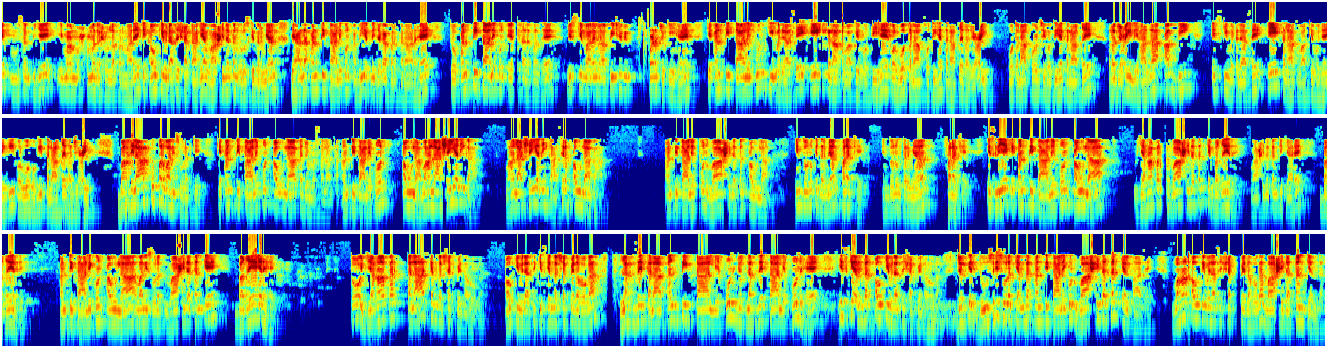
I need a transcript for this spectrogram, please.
یہ امام محمد رحم اللہ فرما رہے ہیں کہ او کی وجہ سے شک آ گیا واحد اور اس کے درمیان، لہذا انتی تالکن ابھی اپنی جگہ برقرار ہے۔ تو انتی تالکن ایسا لفظ ہے جس کے بارے میں آپ پیچھے بھی پڑھ چکی ہیں کہ انتی تالکن کی وجہ سے ایک طلاق واقع ہوتی ہے اور وہ طلاق ہوتی ہے طلاق رجعی۔ وہ طلاق کون سی ہوتی ہے؟ طلاق رجعی۔ لہذا اب بھی اس کی وجہ سے ایک طلاق واقع ہو جائے گی اور وہ ہوگی طلاق رجعی۔ بخلاف اوپر والی صورت کے کہ انتی طالقن اولا کا جو مسئلہ تھا، انتی طالقن اولا، وہاں لاشیا نہیں کہا۔ وہاں لاشیا نہیں کہا، صرف اولا کہا۔ انتی طالقن واحد اولا۔ ان دونوں کے درمیان فرق ہے۔ ان دونوں کے درمیان فرق ہے۔ اس لیے کہ انتی طالقن اولا یہاں پر واحد کے بغیر ہے۔ واحد کے کیا ہے؟ بغیر ہے۔ انتی تالکن اولا والی صورت واحد کے بغیر ہے۔ تو یہاں پر طلاق کے اندر شک پیدا ہوگا۔ او کی وجہ سے کس کے اندر شک پیدا ہوگا؟ لفظ طلاق، انتی تالقن جو لفظ تالقن ہے اس کے اندر او کی وجہ سے شک پیدا ہوگا۔ جبکہ دوسری صورت کے اندر انتی تالقن واحد کے الفاظ ہیں۔ وہاں او کی وجہ سے شک پیدا ہوگا واحد کے اندر۔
